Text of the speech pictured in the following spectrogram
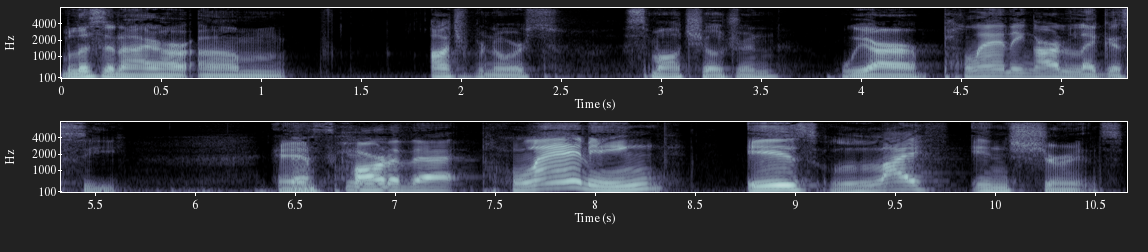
Melissa and I are um, entrepreneurs, small children. We are planning our legacy. And That's part good. of that planning is life insurance,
